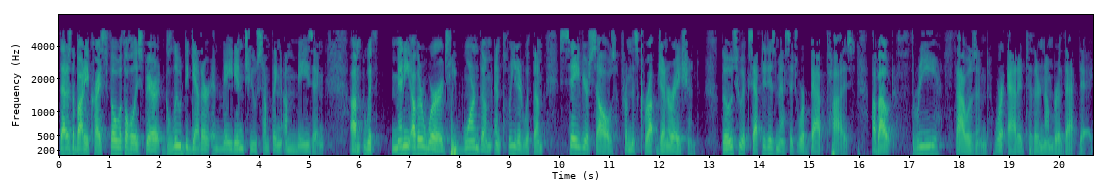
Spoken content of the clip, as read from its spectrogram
That is the body of Christ, filled with the Holy Spirit, glued together and made into something amazing. Um, with many other words, he warned them and pleaded with them, save yourselves from this corrupt generation. Those who accepted his message were baptized. About 3,000 were added to their number that day.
